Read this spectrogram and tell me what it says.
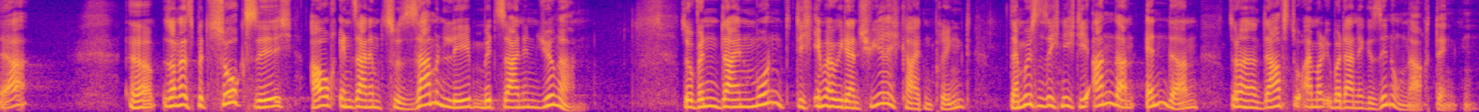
ja, äh, sondern es bezog sich auch in seinem Zusammenleben mit seinen Jüngern. So, wenn dein Mund dich immer wieder in Schwierigkeiten bringt, dann müssen sich nicht die anderen ändern, sondern dann darfst du einmal über deine Gesinnung nachdenken.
